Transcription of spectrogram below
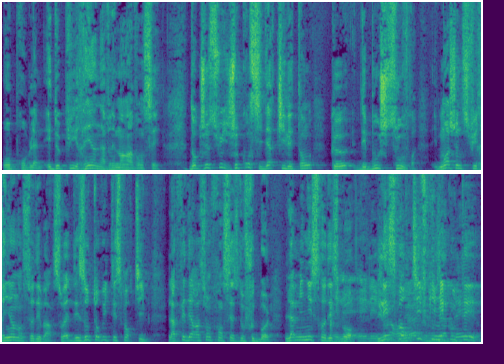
Au problème. Et depuis, rien n'a vraiment avancé. Donc je, suis, je considère qu'il est temps que des bouches s'ouvrent. Moi, je ne suis rien dans ce débat. Ça va être des autorités sportives, la Fédération française de football, la ministre des Sports, les, sportifs qui m'écoutaient,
